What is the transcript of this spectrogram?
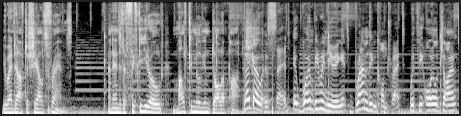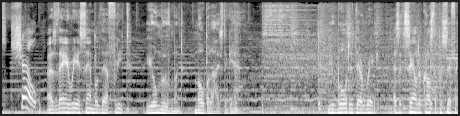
you went after Shell's friends and ended a 50-year-old multi-million dollar partnership. Lego has said it won't be renewing its branding contract with the oil giants Shell. As they reassembled their fleet, your movement mobilized again. You boarded their rig as it sailed across the Pacific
